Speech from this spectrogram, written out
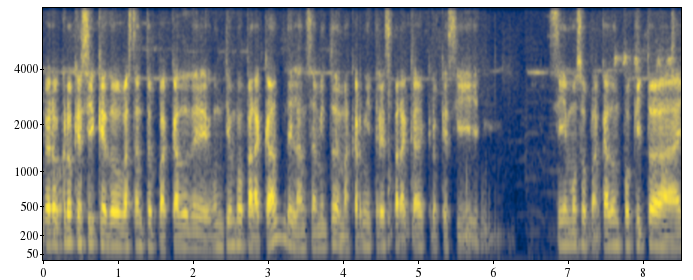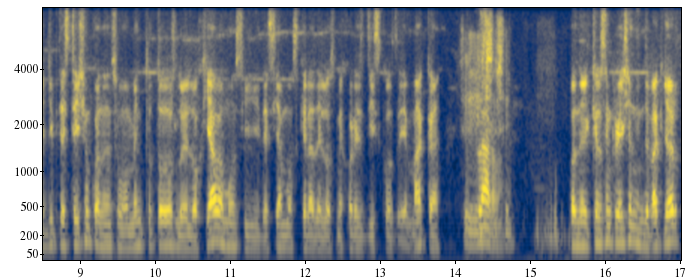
Pero creo que sí quedó bastante opacado de un tiempo para acá, del lanzamiento de McCartney 3 para acá, creo que sí sí hemos opacado un poquito a Egypt Station cuando en su momento todos lo elogiábamos y decíamos que era de los mejores discos de Maca. Sí, claro. Sí, Con el Chaos and Creation in the Backyard,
